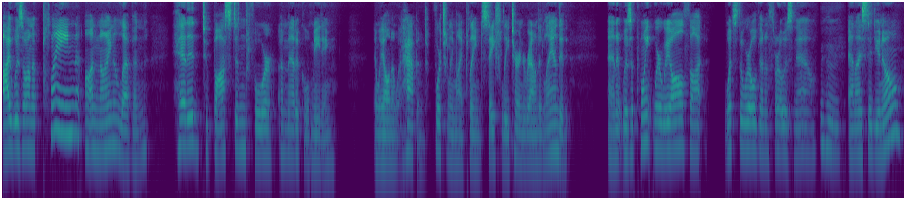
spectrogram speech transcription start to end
I was on a plane on 9 11 headed to Boston for a medical meeting. And we all know what happened. Fortunately, my plane safely turned around and landed. And it was a point where we all thought, what's the world going to throw us now? Mm-hmm. And I said, you know,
